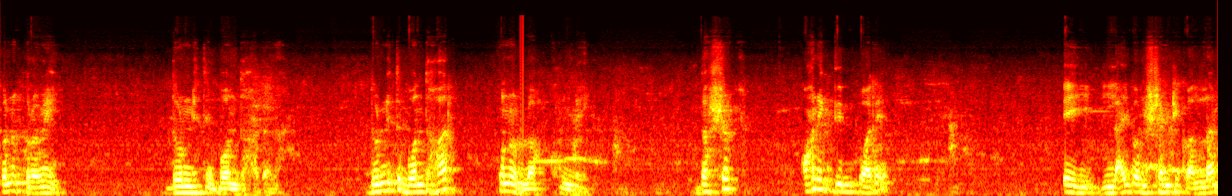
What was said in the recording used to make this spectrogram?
কোনো ক্রমেই দুর্নীতি বন্ধ হবে না। দুর্নীতি বন্ধ হওয়ার কোনো লক্ষণ নেই। দর্শক অনেক দিন পরে এই লাইভ অনুষ্ঠানটি করলাম।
